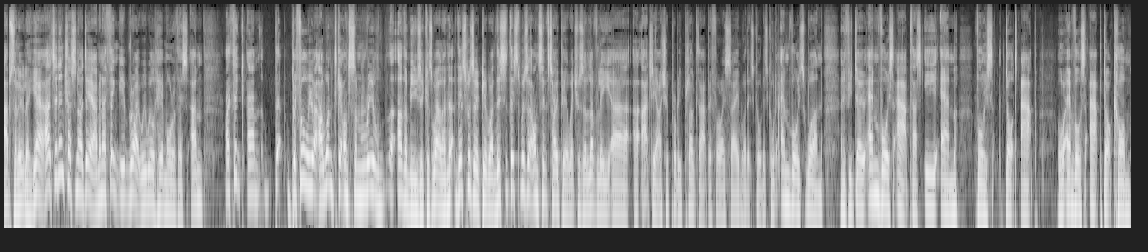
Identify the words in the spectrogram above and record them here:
Absolutely, yeah. It's an interesting idea. I mean, I think right. We will hear more of this. Um, I think um, b- before we, I wanted to get on some real other music as well, and th- this was a good one. This this was on Synthtopia, which was a lovely. Uh, uh, actually, I should probably plug that before I say what it's called. It's called Emvoice One, and if you do M Voice app, that's E M Voice dot app or mvoiceapp.com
